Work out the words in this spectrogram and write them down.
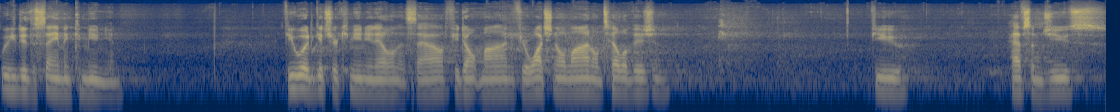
We do the same in communion. If you would, get your communion elements out, if you don't mind. If you're watching online on television, if you have some juice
